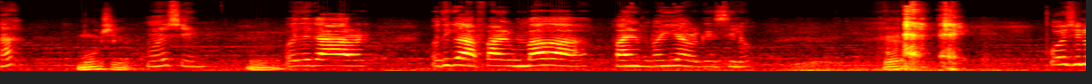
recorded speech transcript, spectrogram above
হ্যাঁ? মহসিং মহসিন হুম। ওইদিকে আর বাবা ফাইম ভাইয়া আর গেছিল কইছিল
